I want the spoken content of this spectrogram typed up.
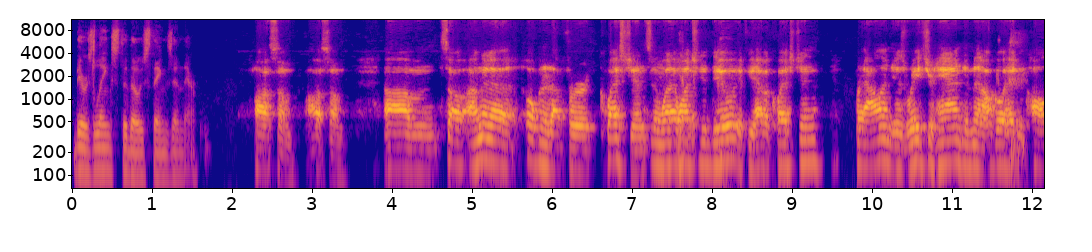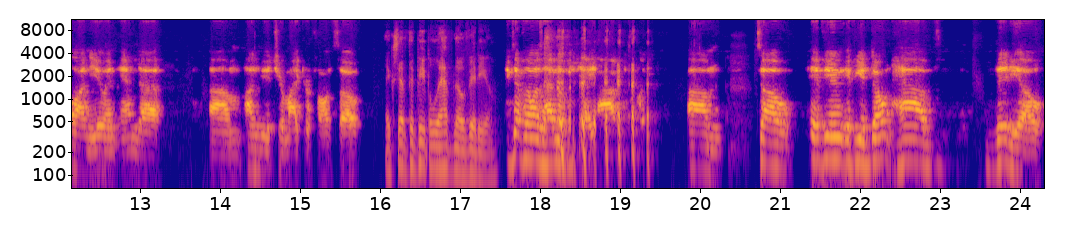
there's links to those things in there. Awesome, awesome. Um, so I'm going to open it up for questions. And what I want you to do, if you have a question for Alan, is raise your hand, and then I'll go ahead and call on you and, and uh, um, unmute your microphone. So Except the people who have no video. except for the ones that have no video, yeah. Um, so if you if you don't have video,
